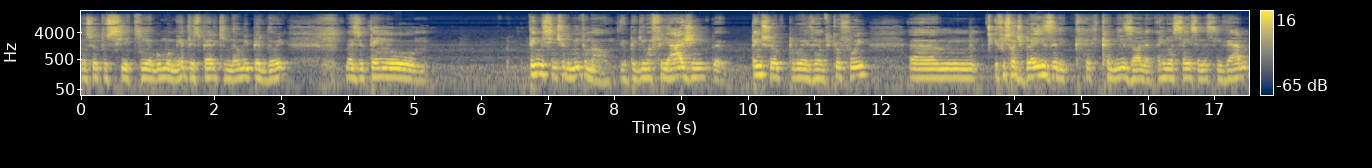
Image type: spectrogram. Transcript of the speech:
então, se eu tossir aqui em algum momento, eu espero que não me perdoe, mas eu tenho, tenho me sentido muito mal. Eu peguei uma friagem, penso eu, por um evento que eu fui, um, e fui só de blazer e camisa, olha, a inocência nesse inverno.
